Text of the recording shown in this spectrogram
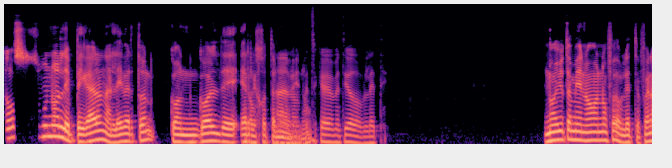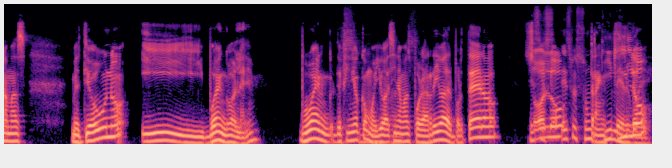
2-1 le pegaron al Everton con gol de do- RJ9, Ah, no, ¿no? pensé que había metido doblete. No, yo también, no, no fue doblete, fue nada más, metió uno y buen gol, ¿eh? Buen, definió como yo, así nada más por arriba del portero, Eso es- solo, Eso es un tranquilo.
